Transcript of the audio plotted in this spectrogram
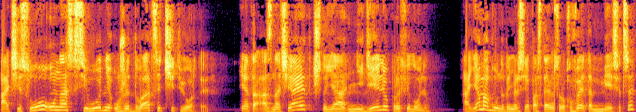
А число у нас сегодня уже 24. Это означает, что я неделю профилонил. А я могу, например, себе поставить срок в этом месяце,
